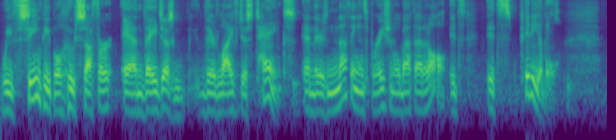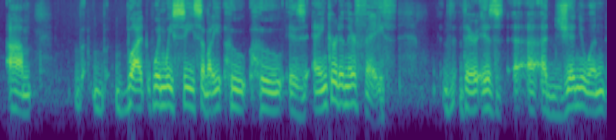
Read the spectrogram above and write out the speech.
We've seen people who suffer and they just their life just tanks, and there's nothing inspirational about that at all. It's it's pitiable. But when we see somebody who who is anchored in their faith, there is a, a genuine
